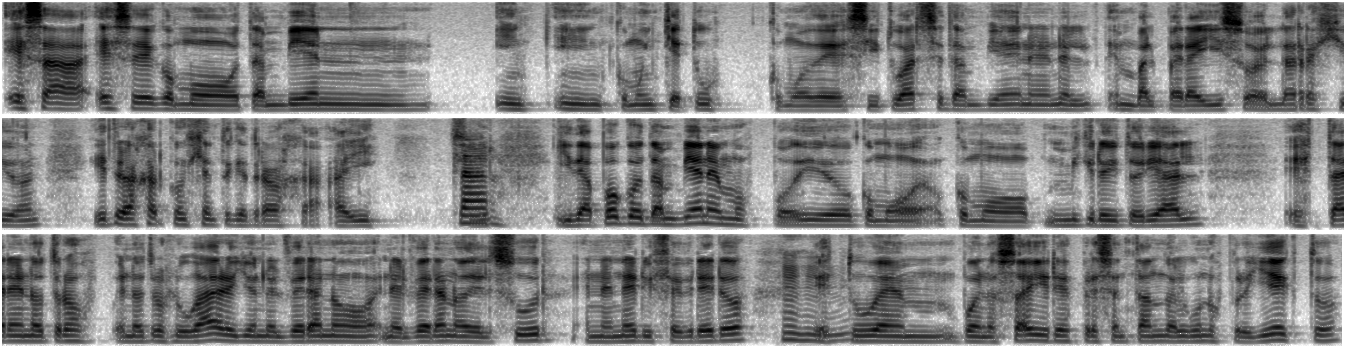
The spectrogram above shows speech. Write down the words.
esa, ese como también como inquietud, como de situarse también en, el, en Valparaíso, en la región, y trabajar con gente que trabaja ahí. Claro. Y de a poco también hemos podido, como, como microeditorial, estar en otros, en otros lugares. Yo en el verano, en el verano del sur, en enero y febrero, estuve en Buenos Aires presentando algunos proyectos,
